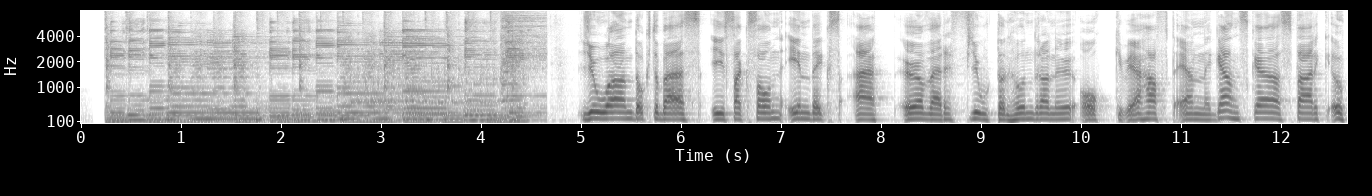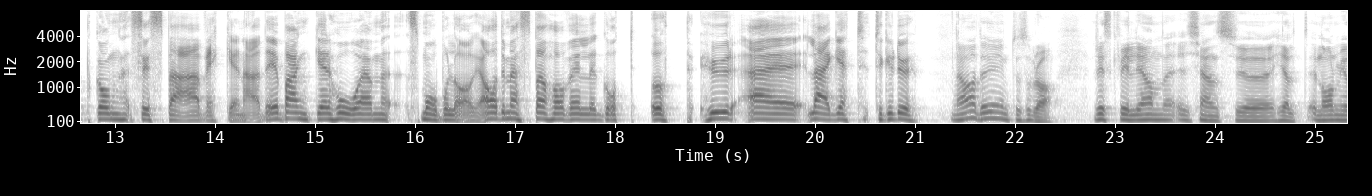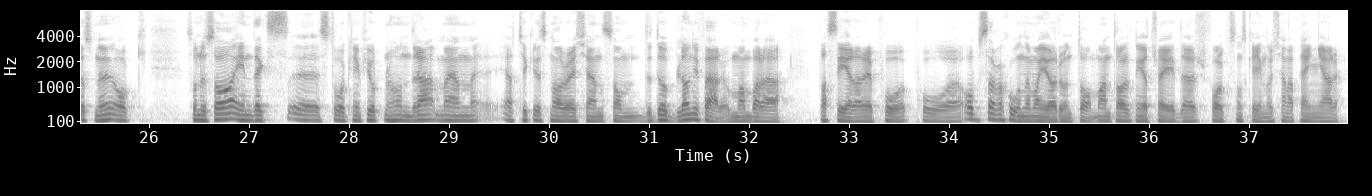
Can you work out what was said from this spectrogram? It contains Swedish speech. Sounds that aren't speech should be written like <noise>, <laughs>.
Johan Dr. Bass Isaksson, index är över 1400 nu och vi har haft en ganska stark uppgång sista veckorna. Det är banker, H&M, småbolag. Ja, det mesta har väl gått upp. Hur är läget tycker du? Ja, det är inte så bra. Riskviljan känns ju helt enorm just nu och som du sa, index eh, står kring 1400 men jag tycker det snarare känns som det dubbla ungefär om man bara baserar det på, på observationer man gör runt om. Antalet nya traders, folk som ska in och tjäna pengar,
